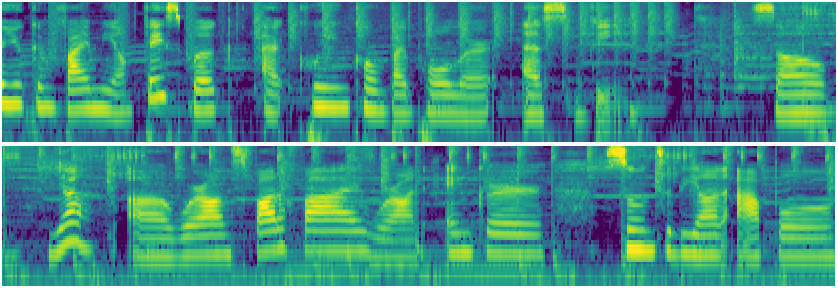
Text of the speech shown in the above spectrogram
you can find me on Facebook at queenconbipolar SV. So, yeah, uh, we're on Spotify, we're on Anchor, soon to be on Apple.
